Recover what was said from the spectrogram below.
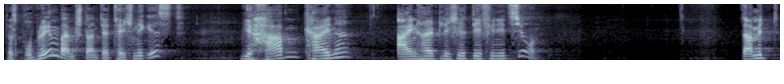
Das Problem beim Stand der Technik ist, wir haben keine einheitliche Definition. Damit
